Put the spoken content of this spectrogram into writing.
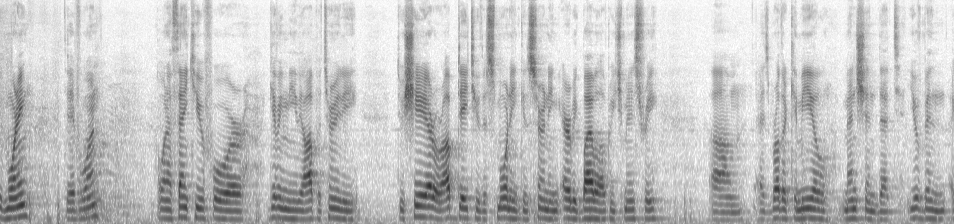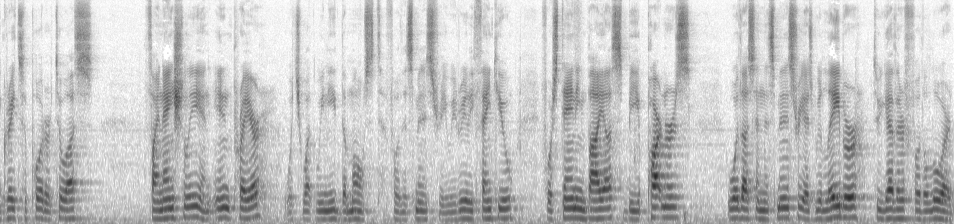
Good morning to everyone. I want to thank you for giving me the opportunity to share or update you this morning concerning Arabic Bible Outreach Ministry. Um, as Brother Camille mentioned, that you've been a great supporter to us financially and in prayer, which what we need the most for this ministry. We really thank you for standing by us, be partners with us in this ministry as we labor together for the Lord.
